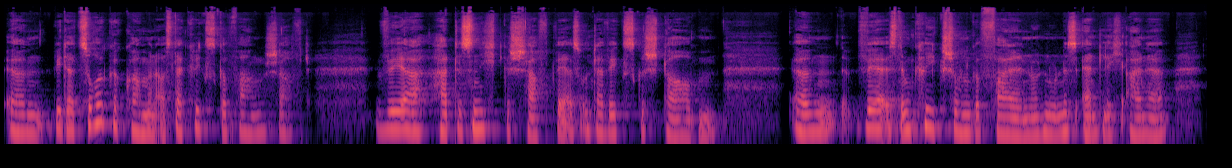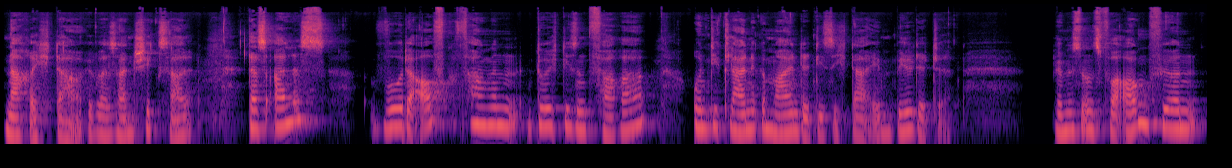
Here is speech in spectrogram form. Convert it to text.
ähm, wieder zurückgekommen aus der Kriegsgefangenschaft? Wer hat es nicht geschafft, wer ist unterwegs gestorben, ähm, wer ist im Krieg schon gefallen und nun ist endlich eine Nachricht da über sein Schicksal. Das alles wurde aufgefangen durch diesen Pfarrer und die kleine Gemeinde, die sich da eben bildete. Wir müssen uns vor Augen führen,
